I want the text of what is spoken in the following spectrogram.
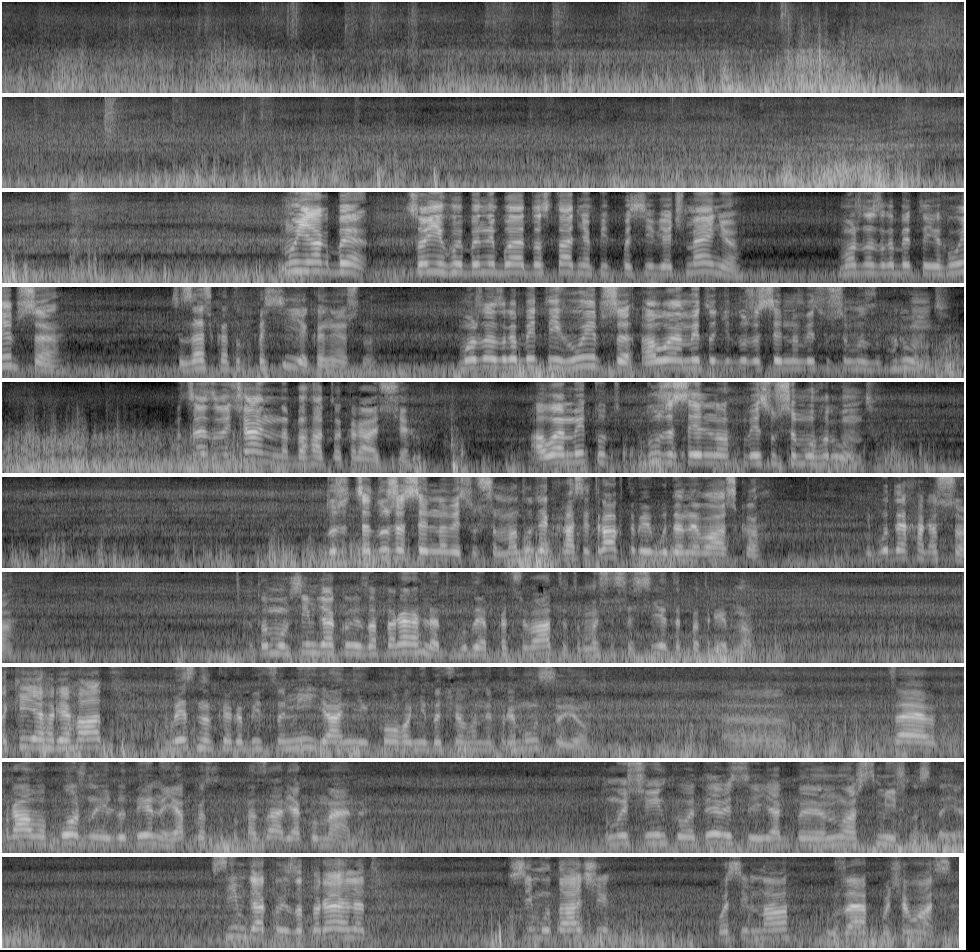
Ну, якби цієї глибини буде достатньо під посів ячменю. Можна зробити і глибше. Це зашка тут посіє, звісно. Можна зробити і глибше, але ми тоді дуже сильно висушимо ґрунт. Оце, звичайно, набагато краще. Але ми тут дуже сильно висушимо ґрунт. Це дуже сильно висушимо. А тут якраз і тракторі буде неважко. І буде хорошо. Тому всім дякую за перегляд. Буду я працювати, тому що ще сіяти потрібно. Такий агрегат, висновки робіть самі, я нікого ні до чого не примушую. Е, Це право кожної людини, я просто показав, як у мене. Тому що інколи дивишся, і якби ну аж смішно стає. Всім дякую за перегляд, всім удачі. Посівна вже почалася.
